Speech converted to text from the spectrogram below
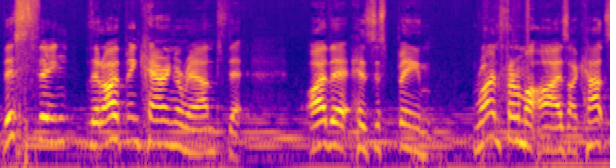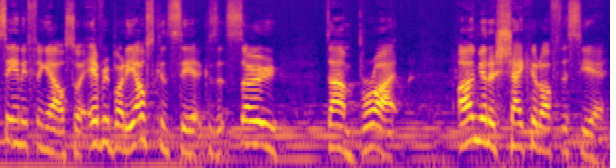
this thing that I've been carrying around that either has just been right in front of my eyes. I can't see anything else, or everybody else can see it because it's so damn bright. I'm going to shake it off this year.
